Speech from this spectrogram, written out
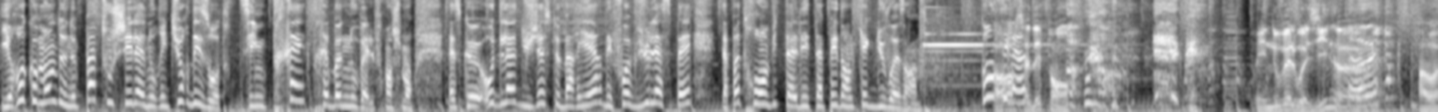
il recommande de ne pas toucher la nourriture des autres. C'est une très très bonne nouvelle, franchement. Parce que au-delà du geste barrière, des fois, vu l'aspect, t'as pas trop envie d'aller taper dans le cake du voisin. Quand Oh, la... ça dépend. Et une nouvelle voisine. euh, Ah ouais ah ouais,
